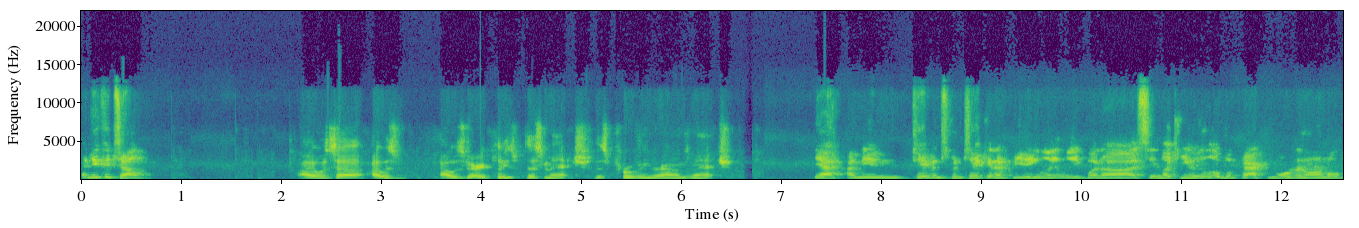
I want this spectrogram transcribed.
And you could tell. I was uh I was I was very pleased with this match, this proving grounds match. Yeah, I mean, Taven's been taking a beating lately, but uh, it seemed like he was a little bit back more to normal.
